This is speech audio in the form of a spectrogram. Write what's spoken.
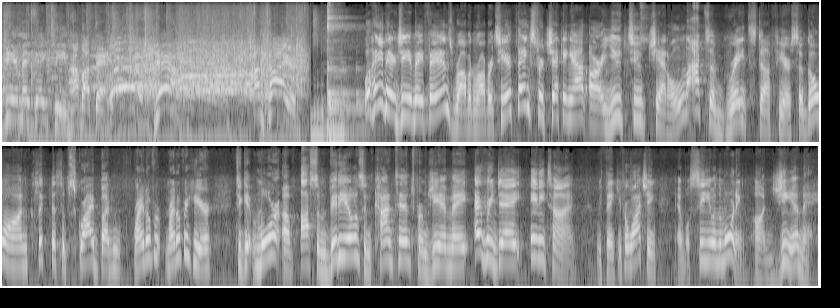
GMA Day team. How about that? Yeah. I'm tired. Well, hey there, GMA fans. Robin Roberts here. Thanks for checking out our YouTube channel. Lots of great stuff here. So go on, click the subscribe button right over right over here to get more of awesome videos and content from GMA every day, anytime. We thank you for watching, and we'll see you in the morning on GMA.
